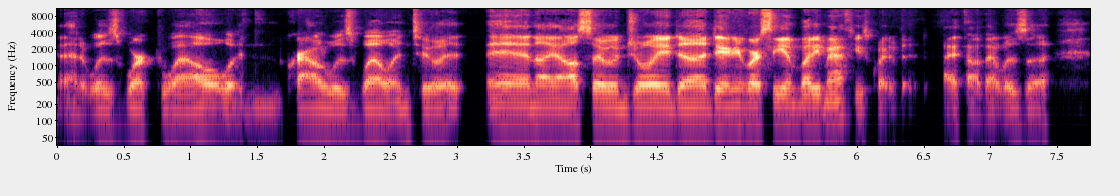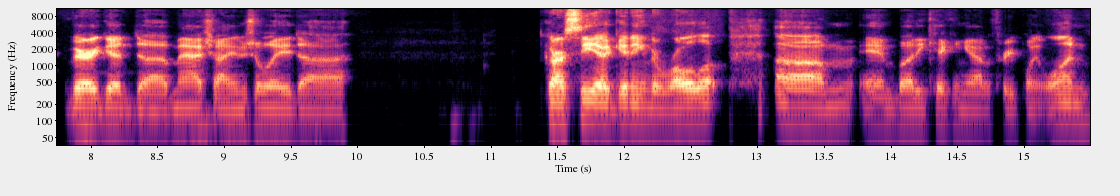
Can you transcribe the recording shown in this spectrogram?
that it was worked well and crowd was well into it. And I also enjoyed uh, Daniel Garcia and Buddy Matthews quite a bit. I thought that was a very good uh, match. I enjoyed uh, Garcia getting the roll up um, and Buddy kicking out a 3.1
